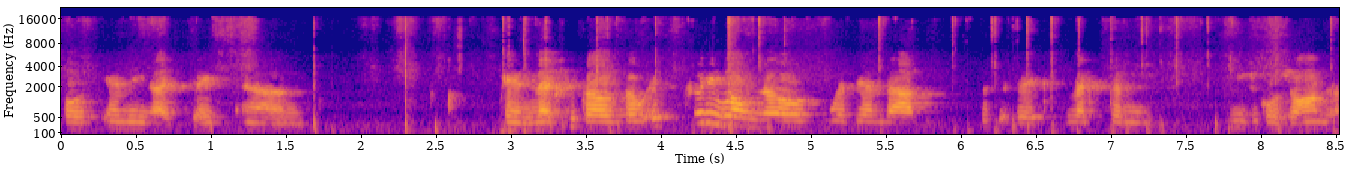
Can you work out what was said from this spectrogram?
both in the United States and in Mexico. So it's pretty well known within that Mexican musical genre.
